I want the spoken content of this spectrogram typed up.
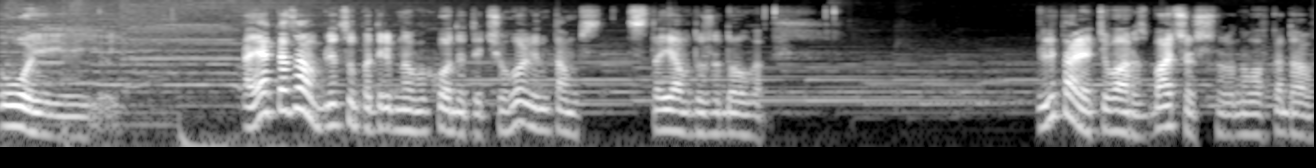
Ой-ой-ой. А я казав, Бліцу потрібно виходити, чого він там стояв дуже довго. Літає Тіварус, бачиш, ну вовкодав.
